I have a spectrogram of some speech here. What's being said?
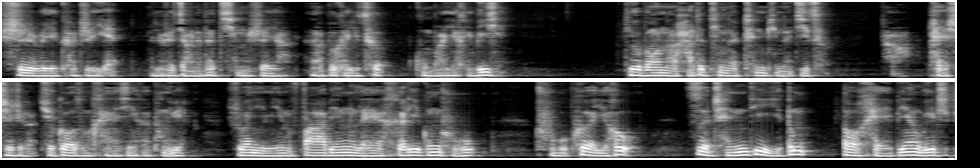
是未可知也，就是将来的情势呀，啊，不可预测，恐怕也很危险。刘邦呢，还是听了陈平的计策，啊，派使者去告诉韩信和彭越。说你们发兵来合力攻楚，楚破以后，自陈地以东到海边为止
